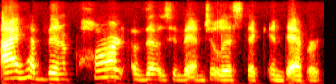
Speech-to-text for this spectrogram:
I have been a part of those evangelistic endeavors.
